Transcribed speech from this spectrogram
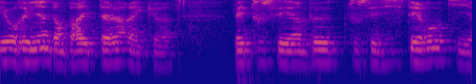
Et Aurélien t'en parlait tout à l'heure avec euh, ben, tous ces un peu tous ces hystéros qui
